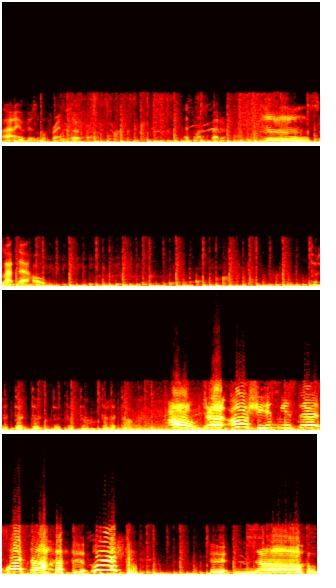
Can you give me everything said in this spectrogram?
That invisible frame took. That's much better. Mmm, slap that hoe. Oh yeah! Oh, she hit me instead. What the? what? No!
